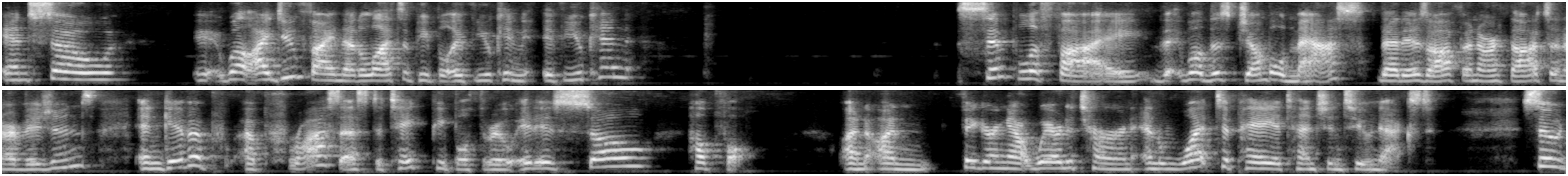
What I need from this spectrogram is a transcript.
And so, Eh, well, I do find that lots of people, if you can, if you can simplify the, well this jumbled mass that is often our thoughts and our visions and give a, a process to take people through it is so helpful on on figuring out where to turn and what to pay attention to next. So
